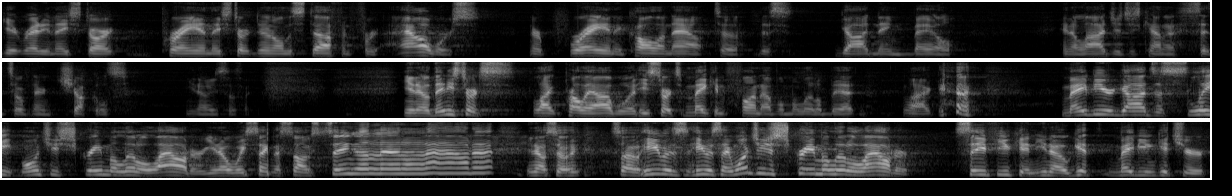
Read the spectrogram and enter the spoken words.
get ready, and they start praying, they start doing all this stuff, and for hours they're praying and calling out to this God named Baal. And Elijah just kind of sits over there and chuckles. You know, he's just like, you know, then he starts, like probably I would, he starts making fun of them a little bit. Like, maybe your God's asleep. Won't you scream a little louder? You know, we sing the song, sing a little louder. You know, so, so he, was, he was saying, why don't you just scream a little louder? See if you can, you know, get maybe you can get your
